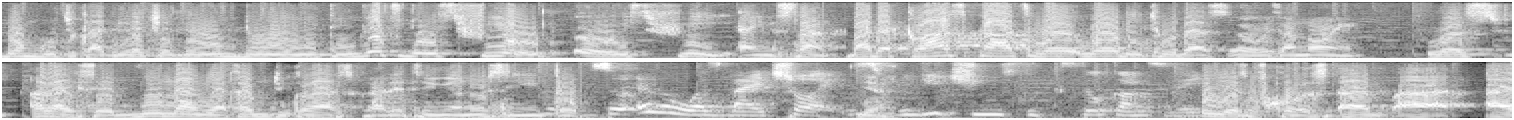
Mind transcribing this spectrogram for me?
Don't go to class. The lectures, they won't do anything. University is free. Oh, it's free. I understand. But the class part where, where they told us, oh, it's annoying. Because, as I said, we now we are coming to class, but the thing you're not seeing it. So if it was by choice, Yeah. would you choose to still come to the Oh, yes, of course. Um, I, I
